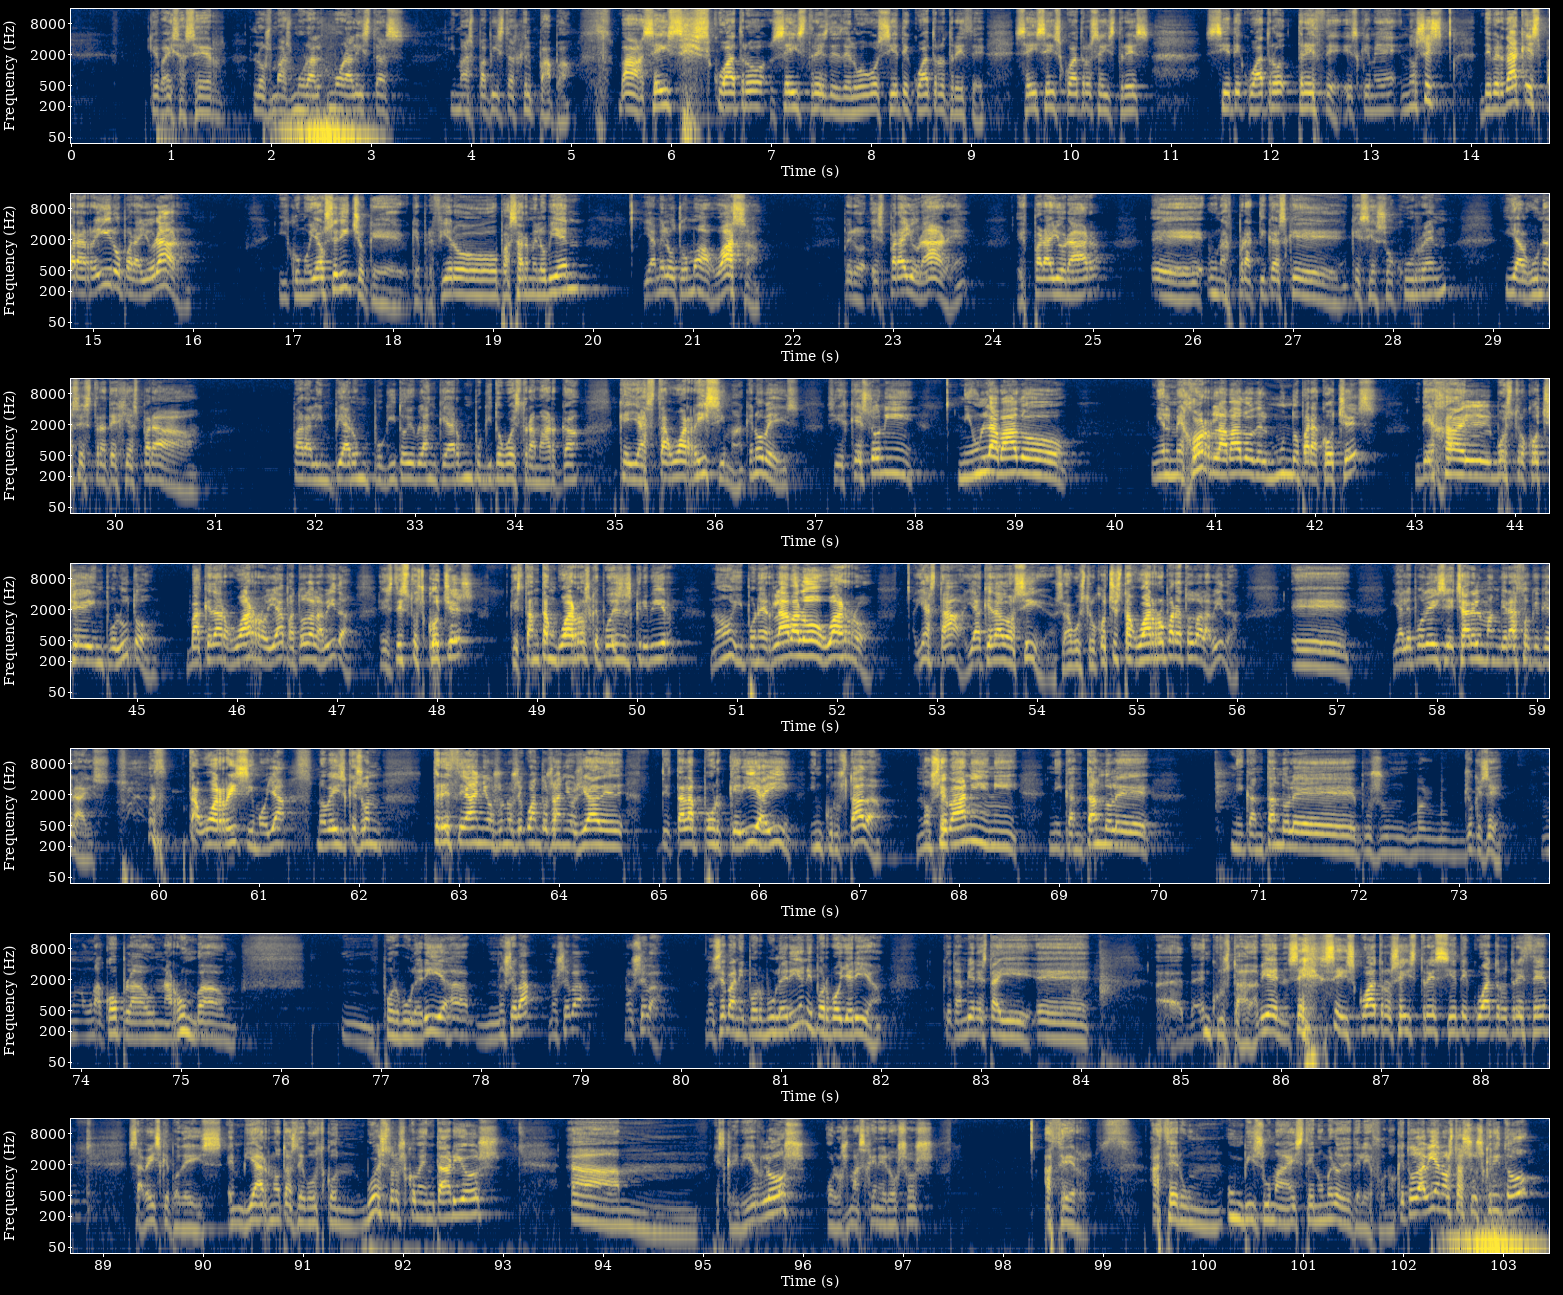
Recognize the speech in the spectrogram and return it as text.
que vais a ser los más moralistas y más papistas que el Papa. Va, 664 63 desde luego, 7413. 66463 7413. Es que me. No sé, de verdad que es para reír o para llorar. Y como ya os he dicho que, prefiero pasármelo bien, ya me lo tomo a guasa. Pero es para llorar, ¿eh? Es para llorar eh, unas prácticas que, que se os ocurren y algunas estrategias para, para limpiar un poquito y blanquear un poquito vuestra marca, que ya está guarrísima, que no veis. Si es que esto ni, ni un lavado, ni el mejor lavado del mundo para coches, deja el, vuestro coche impoluto. Va a quedar guarro ya para toda la vida. Es de estos coches que están tan guarros que puedes escribir, ¿no? Y poner lávalo, guarro. Ya está, ya ha quedado así. O sea, vuestro coche está guarro para toda la vida. Eh, ya le podéis echar el manguerazo que queráis. está guarrísimo ya. ¿No veis que son 13 años o no sé cuántos años ya de, de la porquería ahí, incrustada? No se va ni, ni, ni cantándole, ni cantándole, pues, yo qué sé, una copla, una rumba, por bulería, no se va, no se va, no se va. No se va ni por bulería ni por bollería, que también está ahí eh, eh, incrustada. Bien, 6, 6, 4, 6, 3, 7, 4, 13. sabéis que podéis enviar notas de voz con vuestros comentarios, escribirlos o los más generosos, hacer, hacer un, un a este número de teléfono. Que todavía no está suscrito,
